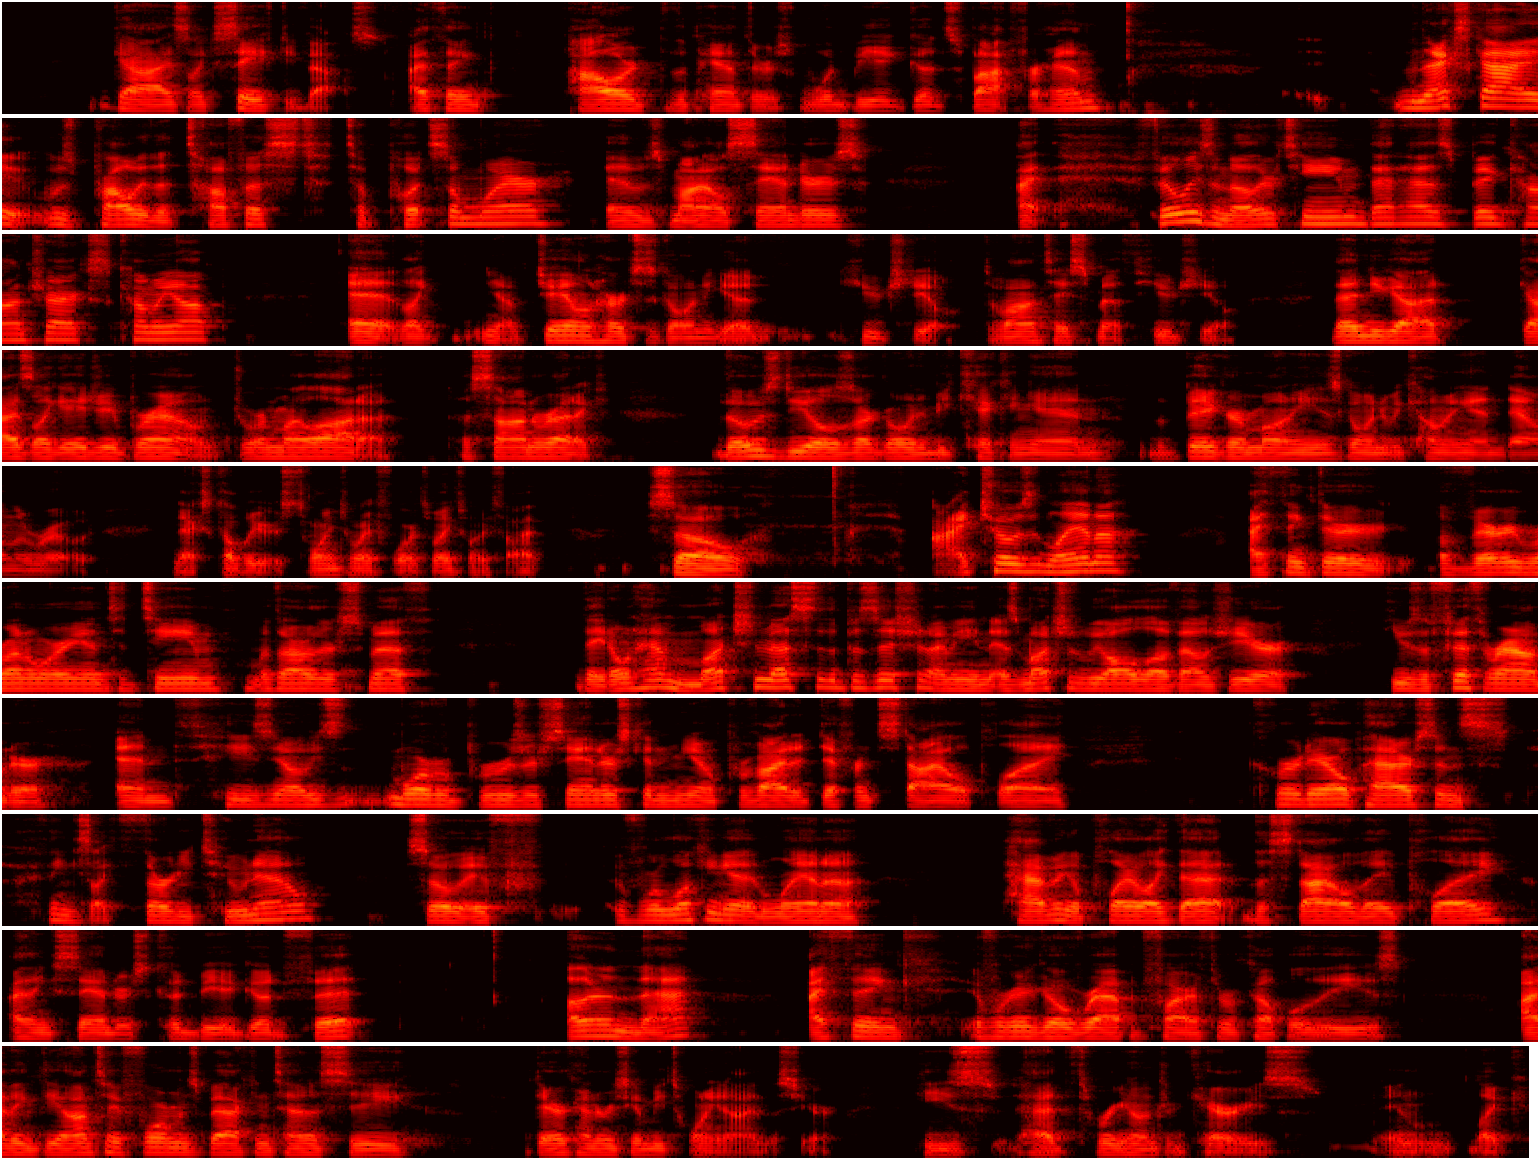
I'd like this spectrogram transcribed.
guys like safety valves. I think Pollard to the Panthers would be a good spot for him the next guy was probably the toughest to put somewhere. It was Miles Sanders. I Philly's another team that has big contracts coming up. And like, you know, Jalen Hurts is going to get huge deal. DeVonta Smith, huge deal. Then you got guys like AJ Brown, Jordan Mailata, Haason Reddick. Those deals are going to be kicking in. The bigger money is going to be coming in down the road next couple years, 2024, 2025. So I chose Atlanta I think they're a very run oriented team with Arthur Smith. They don't have much invested in the position. I mean, as much as we all love Allgeier, he was a fifth rounder and he's, you know, he's more of a bruiser. Sanders can, you know, provide a different style of play. Cordarrelle Patterson's, I think he's like 32 now. So if if we're looking at Atlanta having a player like that, the style they play, I think Sanders could be a good fit. Other than that, I think if we're going to go rapid fire through a couple of these, I think D'Onta Foreman's back in Tennessee. Derrick Henry's going to be 29 this year. He's had 300 carries in like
